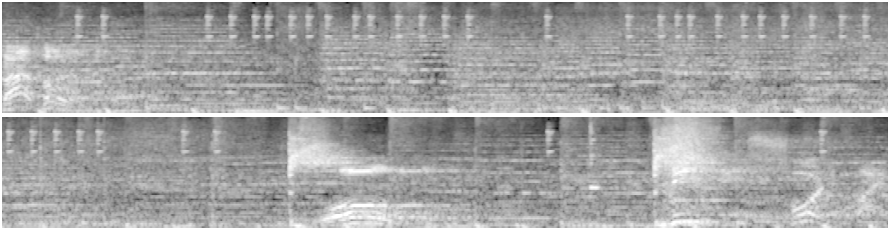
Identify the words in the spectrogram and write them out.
Battle! Wolf. Me, sword fighter.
